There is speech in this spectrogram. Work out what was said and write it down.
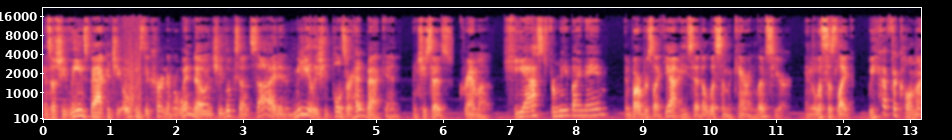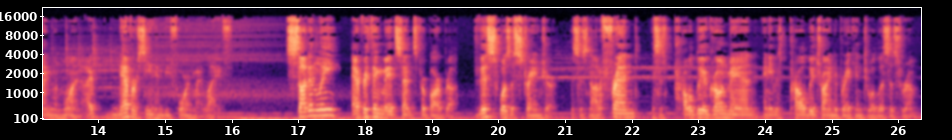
And so she leans back and she opens the curtain of her window and she looks outside and immediately she pulls her head back in and she says, Grandma, he asked for me by name? And Barbara's like, Yeah, he said Alyssa McCarran lives here. And Alyssa's like, We have to call 911. I've never seen him before in my life. Suddenly, everything made sense for Barbara. This was a stranger. This is not a friend. This is probably a grown man, and he was probably trying to break into Alyssa's room.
